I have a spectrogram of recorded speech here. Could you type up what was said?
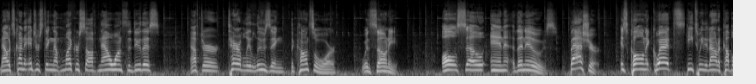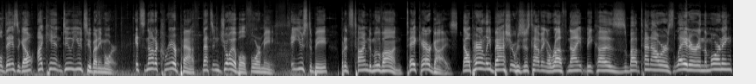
Now, it's kind of interesting that Microsoft now wants to do this after terribly losing the console war with Sony. Also in the news, Bashur is calling it quits. He tweeted out a couple days ago, I can't do YouTube anymore. It's not a career path that's enjoyable for me. It used to be, but it's time to move on. Take care, guys. Now, apparently, Bashur was just having a rough night because about 10 hours later in the morning,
